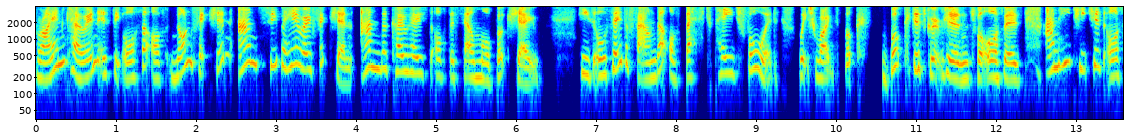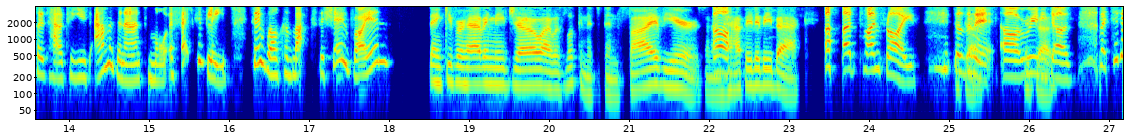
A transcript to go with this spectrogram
Bryan Cohen is the author of nonfiction and superhero fiction and the co host of the Sell More Book Show. He's also the founder of Best Page Forward, which writes books, book descriptions for authors, and he teaches authors how to use Amazon ads more effectively. So, welcome back to the show, Bryan. Thank you for having me, Joe. I was looking, it's been five years, and I'm oh. happy to be back. Time flies, doesn't it? Does. it? Oh, it really it does. does. But today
